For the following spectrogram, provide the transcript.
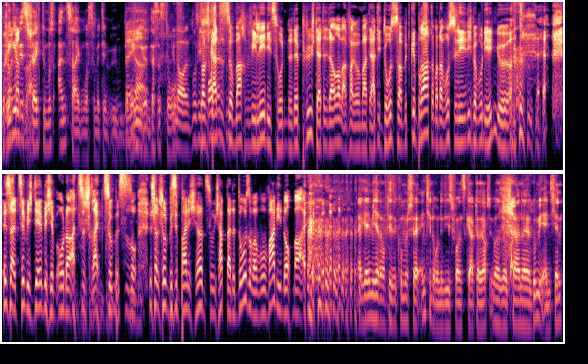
Bringen ist schlecht, du musst anzeigen, musst du mit dem üben. Ja, Bringen, ja. das ist doof. Genau, Sonst kannst du es so machen wie Lenis Hund. ne? Der Plüsch, der hatte den auch am Anfang gemacht. Der hat die Dose zwar mitgebracht, aber da wusste Leni nicht mehr, wo die hingehört. ist halt ziemlich dämlich, im Owner anzuschreiben zu müssen. So ist halt schon ein bisschen peinlich. Hören zu, ich habe deine Dose, aber wo war die nochmal? Ja, erinnere mich ja auf diese komische Entchenrunde, die es vor uns gab. Da gab es über so kleine Gummientchen.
